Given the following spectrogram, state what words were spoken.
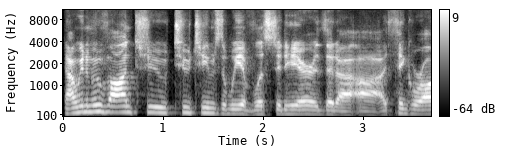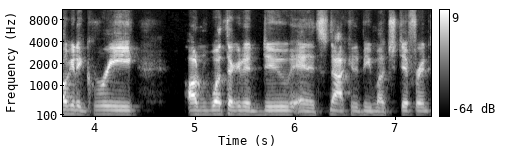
Now I'm going to move on to two teams that we have listed here that uh, I think we're all going to agree on what they're going to do, and it's not going to be much different.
